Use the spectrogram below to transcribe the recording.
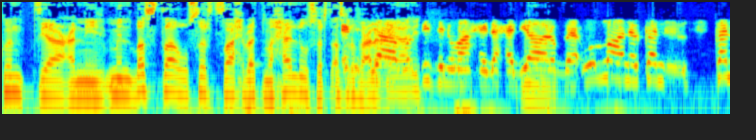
كنت يعني من بسطة وصرت صاحبة محل وصرت أصرف إن على عيالي. باذن واحد أحد يا نعم. رب. والله أنا كان كان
